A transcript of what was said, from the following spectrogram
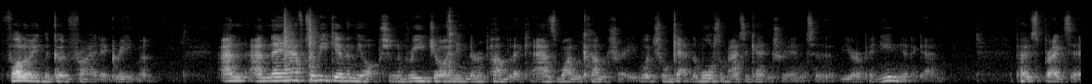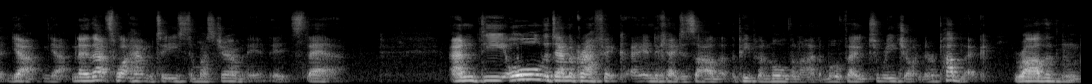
following the Good Friday Agreement. And, and they have to be given the option of rejoining the Republic as one country, which will get them automatic entry into the European Union again post Brexit. Yeah, yeah. No, that's what happened to East and West Germany. It's there. And the, all the demographic indicators are that the people of Northern Ireland will vote to rejoin the Republic rather than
